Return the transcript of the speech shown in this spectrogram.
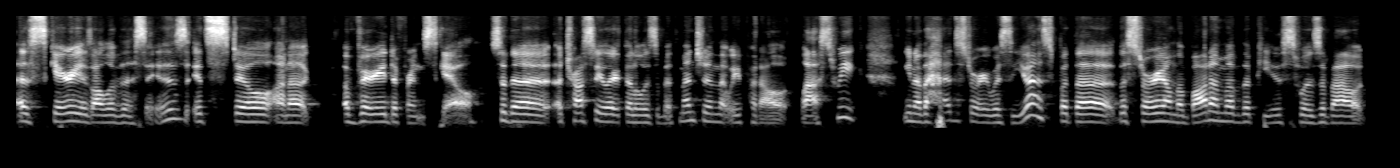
as scary as all of this is, it's still on a a very different scale. So the atrocity alert that Elizabeth mentioned that we put out last week, you know, the head story was the US, but the the story on the bottom of the piece was about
